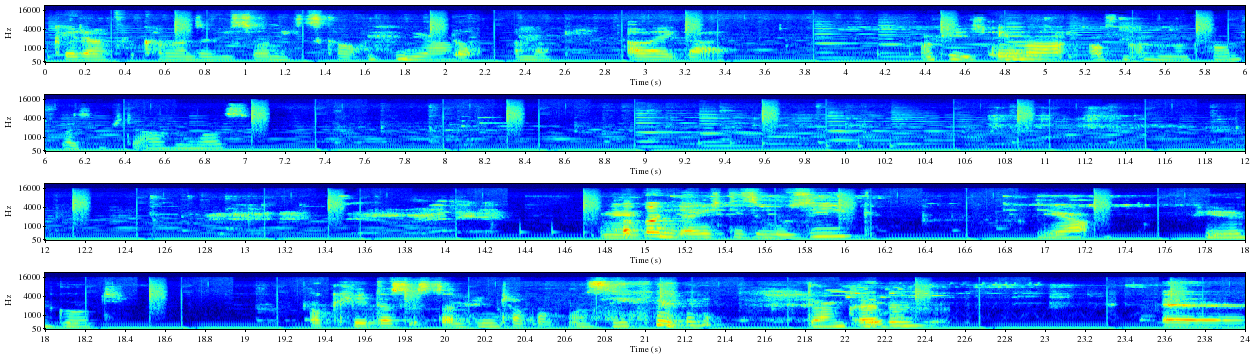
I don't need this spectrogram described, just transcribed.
okay, dafür kann man sowieso nichts kaufen. Ja. Doch, kann man. Aber egal. Okay, ich gehe Oh. mal auf einen anderen Account. Vielleicht habe ich da irgendwas. Nee. Hört man eigentlich diese Musik? Ja, viel gut. Okay, das ist dann Hintergrundmusik. Danke. ähm, äh,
